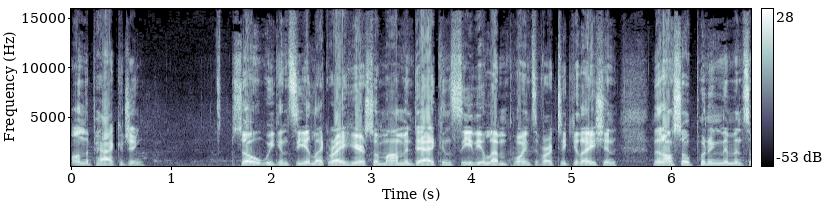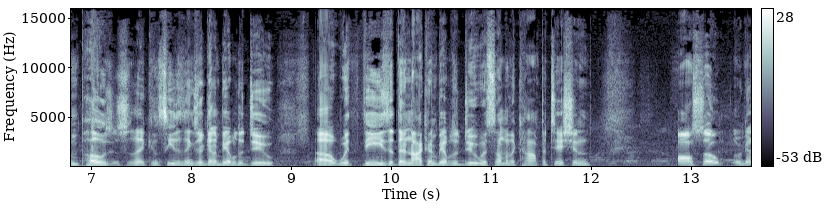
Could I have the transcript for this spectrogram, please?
on the packaging. So we can see it like right here, so mom and dad can see the 11 points of articulation. Then also putting them in some poses so they can see the things they're going to be able to do uh, with these that they're not going to be able to do with some of the competition. Also, we're going to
